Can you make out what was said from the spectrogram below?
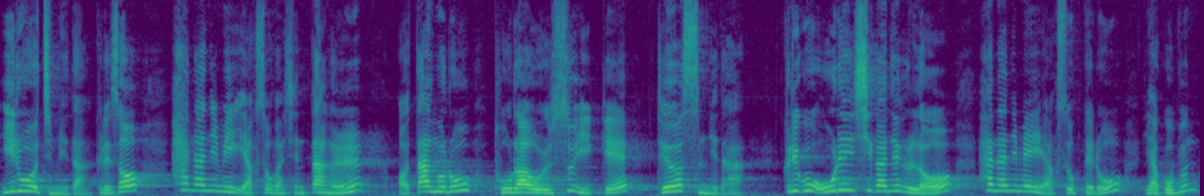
이루어집니다. 그래서 하나님이 약속하신 땅을 어, 땅으로 돌아올 수 있게 되었습니다. 그리고 오랜 시간이 흘러 하나님의 약속대로 야곱은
